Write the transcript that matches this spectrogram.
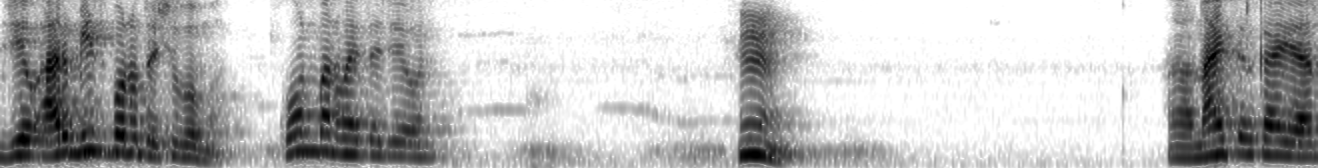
जेव अरे मीच बनवतोय शुभमा. कोण बनवायचं जेवण? हम्म. हां नाहीतर काय यार?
